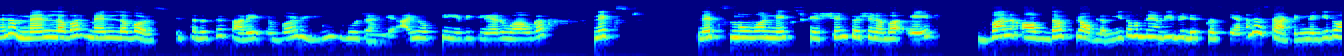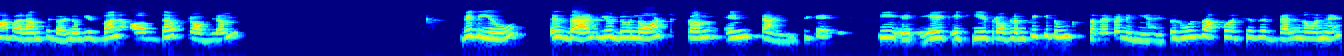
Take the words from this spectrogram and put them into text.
है ना? मैन लवर मैन लवर्स इस तरह से सारे वर्ड यूज़ हो जाएँगे। आई होप कि ये भी क्लियर हुआ होगा। Next let's move on next question question number eight one of the problem ये तो हमने अभी भी डिस्कस किया था ना स्टार्टिंग में, ये तो आप आराम से कर लोगे। One of the problem with you is that you do not come in time ठीक है? कि एक एक ये प्रॉब्लम थी कि तुम समय पर नहीं आए। तो रूल्स आपको अच्छे से वेल नोन है।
